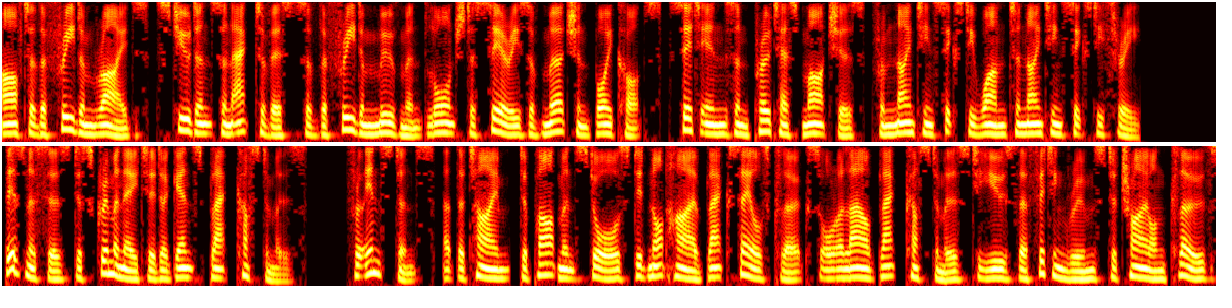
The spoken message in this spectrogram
After the Freedom Rides, students and activists of the Freedom Movement launched a series of merchant boycotts, sit-ins and protest marches, from 1961 to 1963. Businesses discriminated against black customers. For instance, at the time, department stores did not hire black sales clerks or allow black customers to use their fitting rooms to try on clothes,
